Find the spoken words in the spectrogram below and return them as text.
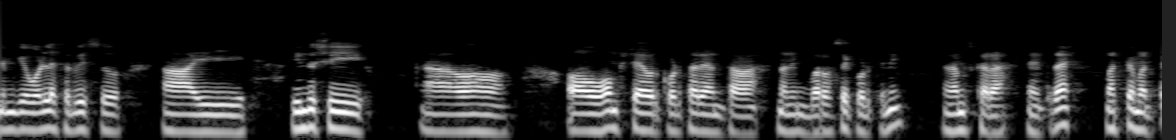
ನಿಮಗೆ ಒಳ್ಳೆ ಸರ್ವಿಸು ಈ ಇಂದುಶ್ರೀ ಹೋಮ್ ಸ್ಟೇ ಅವ್ರು ಕೊಡ್ತಾರೆ ಅಂತ ನಾನು ನಿಮ್ಗೆ ಭರವಸೆ ಕೊಡ್ತೀನಿ. ನಮಸ್ಕಾರ ಸ್ನೇಹಿತರೆ. ಮತ್ತೆ ಮತ್ತೆ.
